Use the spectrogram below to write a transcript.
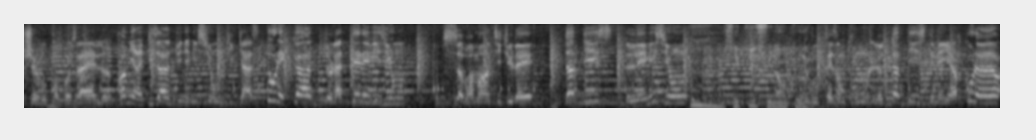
Je vous proposerai le premier épisode d'une émission qui casse tous les codes de la télévision, sobrement intitulée Top 10, l'émission. C'est qui celui-là Nous encore vous présenterons le top 10 des meilleures couleurs,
